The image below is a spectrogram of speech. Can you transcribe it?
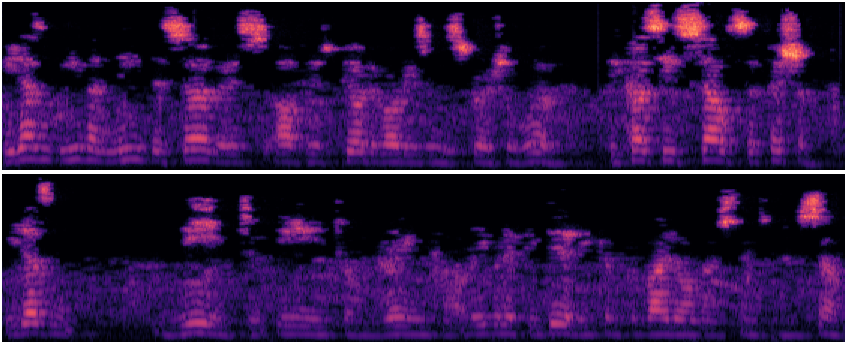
He doesn't even need the service of his pure devotees in the spiritual world. Because he's self-sufficient. He doesn't need to eat or drink, or even if he did, he can provide all those things for himself.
